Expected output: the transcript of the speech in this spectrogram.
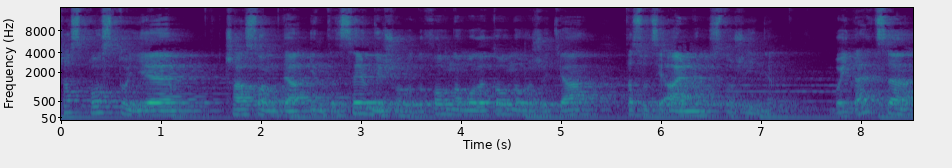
час посту є часом для інтенсивнішого духовно-молитовного життя та соціального служіння, бо йдеться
